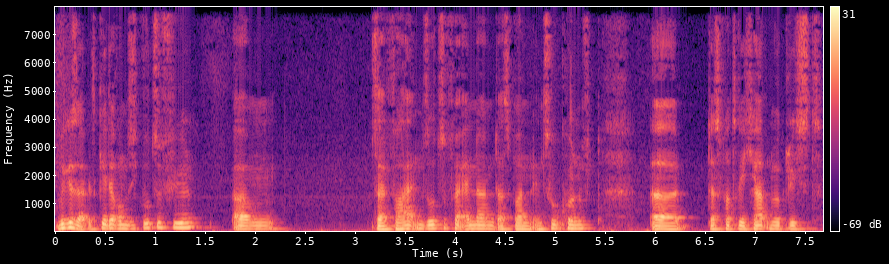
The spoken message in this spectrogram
Wie gesagt, es geht darum, sich gut zu fühlen, ähm, sein Verhalten so zu verändern, dass man in Zukunft äh, das Patriarchat möglichst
